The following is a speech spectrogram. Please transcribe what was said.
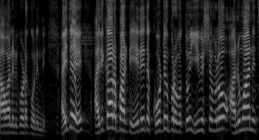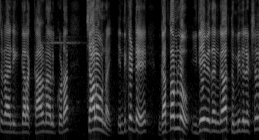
కావాలని కూడా కోరింది. అయితే అధికార పార్టీ ఏదైతే కూటమి ప్రభుత్వం ఈ విషయంలో అనుమానించడానికి గల కారణాలు కూడా చాలా ఉన్నాయి. ఎందుకంటే గతంలో ఇదే విధంగా తొమ్మిది లక్షల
